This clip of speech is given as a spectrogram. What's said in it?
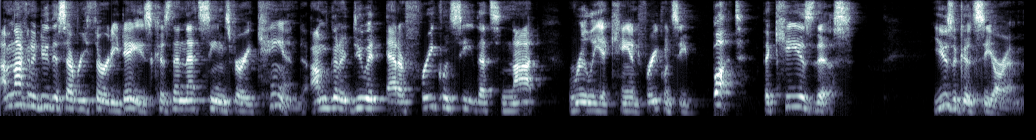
I'm not going to do this every 30 days because then that seems very canned. I'm going to do it at a frequency that's not really a canned frequency. But the key is this use a good CRM.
